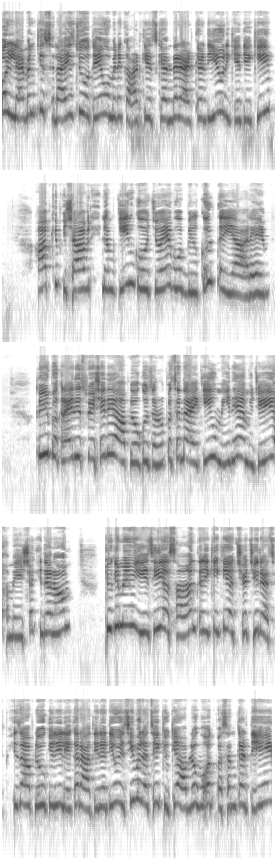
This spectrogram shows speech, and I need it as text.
और लेमन के स्लाइस जो होते हैं, वो मैंने काट के इसके अंदर ऐड कर दिए और ये देखिए, आपकी पिशावरी नमकीन को जो है, वो बिल्कुल तैयार है। तो ये बकराईद स्पेशल है, आप लोगों को ज़रूर पसंद आएगी। उम्मीद है मुझे हमेशा की तरह, क्योंकि मैं इसी आसान तरीके की अच्छी अच्छी रेसिपीज़ आप लोगों के लिए लेकर आती रहती हूँ, इसी वजह से क्योंकि आप लोग बहुत पसंद करते हैं।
